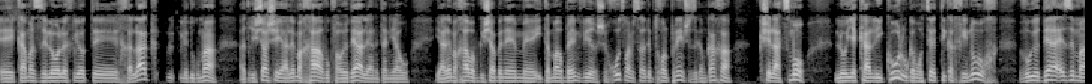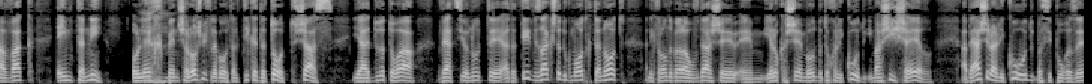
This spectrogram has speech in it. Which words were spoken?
אה, כמה זה לא הולך להיות אה, חלק. לדוגמה, הדרישה שיעלה מחר, והוא כבר יודע עליה, נתניהו, יעלה מחר בפגישה ביניהם אה, איתמר בן גביר, שחוץ מהמשרד לביטחון פנים, שזה גם ככה כשלעצמו לא יהיה קל לעיכול, הוא גם רוצה את תיק החינוך, והוא יודע איזה מאבק אימתני הולך בין שלוש מפלגות על תיק הדתות, ש"ס, יהדות התורה והציונות הדתית, וזה רק שתי דוגמאות קטנות, אני כבר לא מדבר על העובדה שיהיה לו קשה מאוד בתוך הליכוד, עם מה שיישאר. הבעיה של הליכוד בסיפור הזה,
